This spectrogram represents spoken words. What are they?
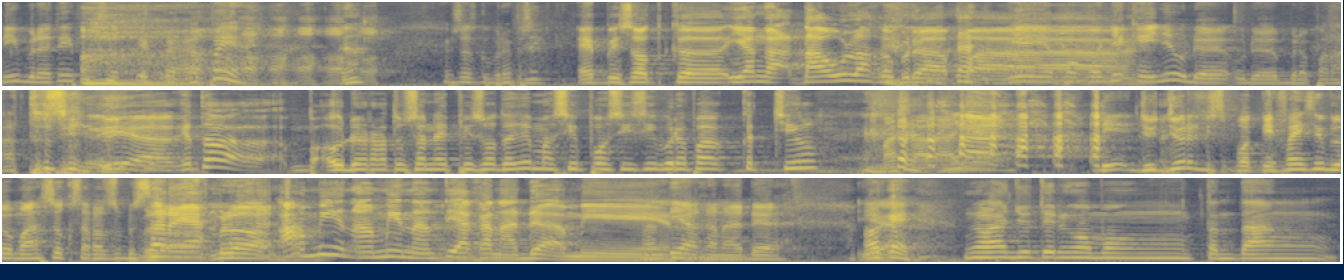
Ini berarti episode keberapa ya? Episode keberapa sih? Episode ke ya nggak tahu lah keberapa. Iya, ya, pokoknya kayaknya udah udah berapa ratus ya. Iya, kita udah ratusan episode aja masih posisi berapa kecil? Masalahnya Di, jujur di Spotify sih belum masuk 100 besar ya. Belum. Amin, amin. Nanti akan ada, amin. Nanti akan ada. Iya. Oke, ngelanjutin ngomong tentang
